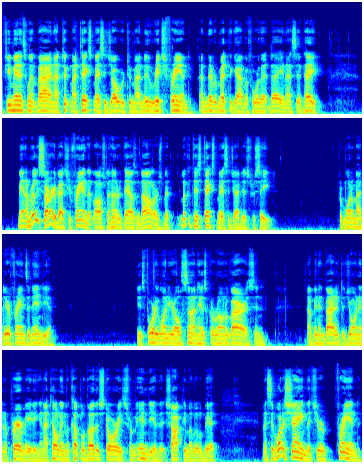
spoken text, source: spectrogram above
A few minutes went by and I took my text message over to my new rich friend. I'd never met the guy before that day. And I said, Hey, man, I'm really sorry about your friend that lost $100,000, but look at this text message I just received from one of my dear friends in India. His 41 year old son has coronavirus and I've been invited to join in a prayer meeting, and I told him a couple of other stories from India that shocked him a little bit. And I said, What a shame that your friend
